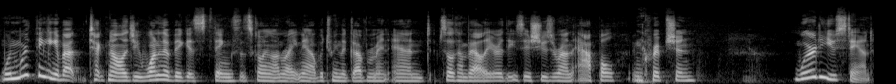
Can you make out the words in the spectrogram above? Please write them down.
When we're thinking about technology, one of the biggest things that's going on right now between the government and Silicon Valley are these issues around Apple encryption. Where do you stand?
